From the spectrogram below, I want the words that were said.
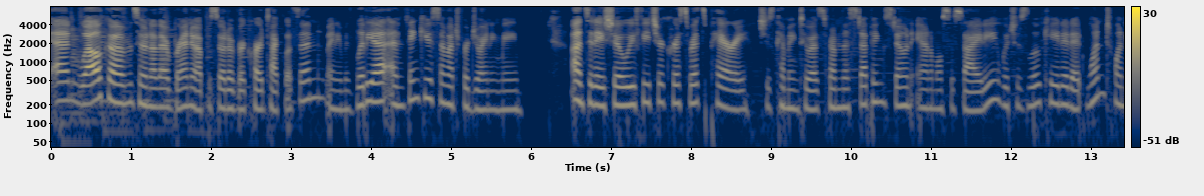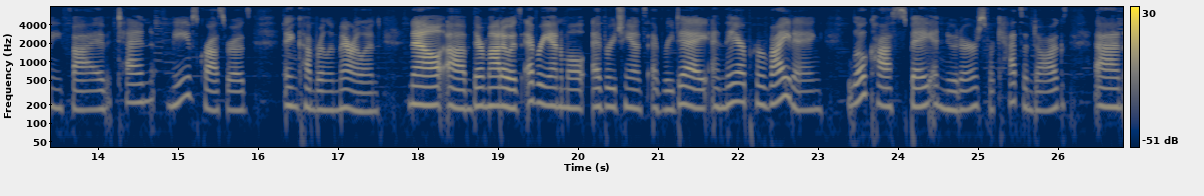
and welcome to another brand new episode of Record Talk Listen. My name is Lydia, and thank you so much for joining me. On today's show, we feature Kris Ritz Perry. She's coming to us from the Stepping Stone Animal Society, which is located at 12510 Naves Crossroads in Cumberland, Maryland. Now, um, their motto is every animal, every chance, every day, and they are providing low cost spay and neuters for cats and dogs and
